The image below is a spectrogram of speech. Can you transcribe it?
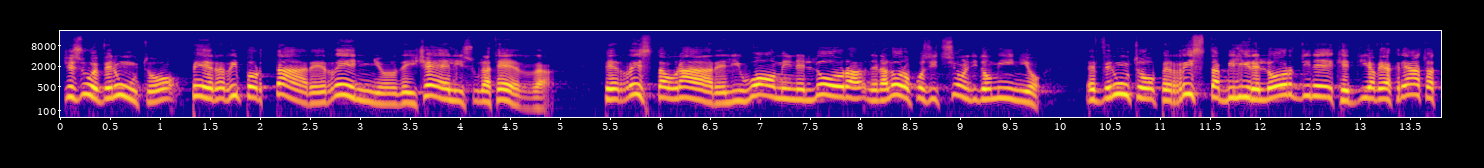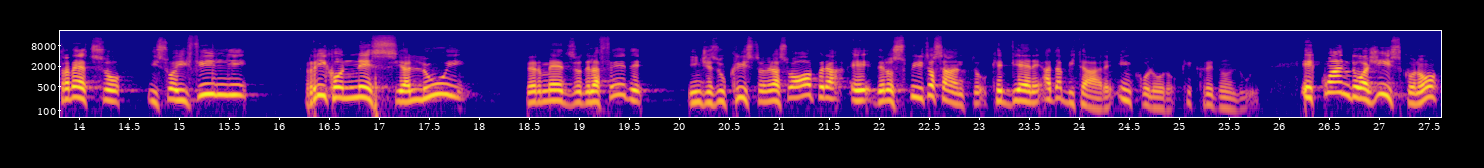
Gesù è venuto per riportare il regno dei cieli sulla terra, per restaurare gli uomini nel loro, nella loro posizione di dominio è venuto per ristabilire l'ordine che Dio aveva creato attraverso i suoi figli riconnessi a Lui per mezzo della fede in Gesù Cristo nella sua opera e dello Spirito Santo che viene ad abitare in coloro che credono in Lui. E quando agiscono,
